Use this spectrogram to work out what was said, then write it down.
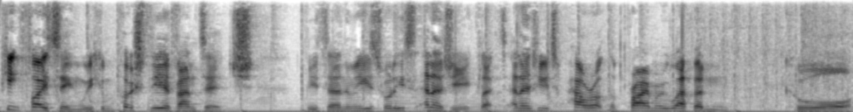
Keep fighting. We can push the advantage. Beat enemies. Release energy. Collect energy to power up the primary weapon. Cool.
